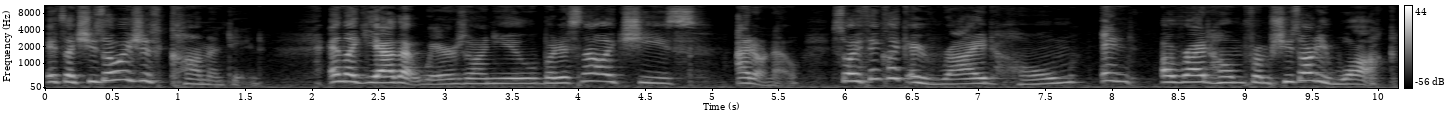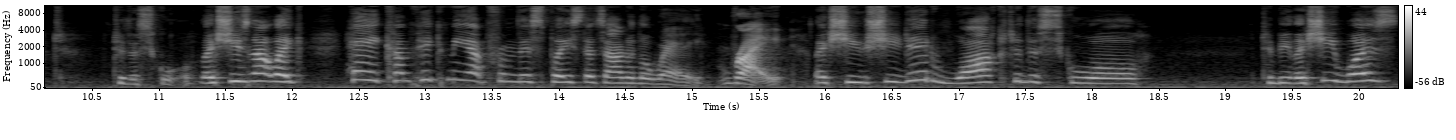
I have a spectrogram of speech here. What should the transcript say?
It's like she's always just commenting, and like yeah, that wears on you, but it's not like she's I don't know. So I think like a ride home and a ride home from she's already walked to the school. Like she's not like, "Hey, come pick me up from this place that's out of the way." Right. Like she she did walk to the school to be like she was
